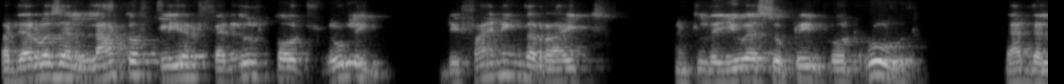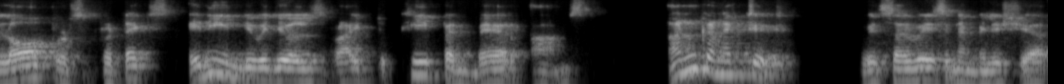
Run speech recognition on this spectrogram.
But there was a lack of clear federal court ruling defining the right until the US Supreme Court ruled that the law protects any individual's right to keep and bear arms unconnected with service in a militia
